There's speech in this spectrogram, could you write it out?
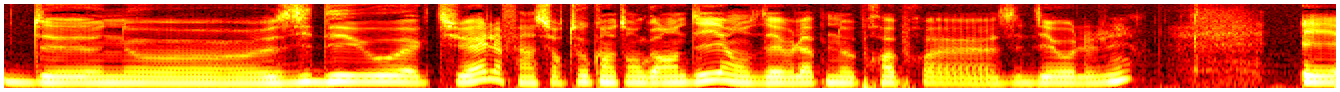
de nos idéaux actuels. Enfin, surtout quand on grandit, on se développe nos propres idéologies. Et,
